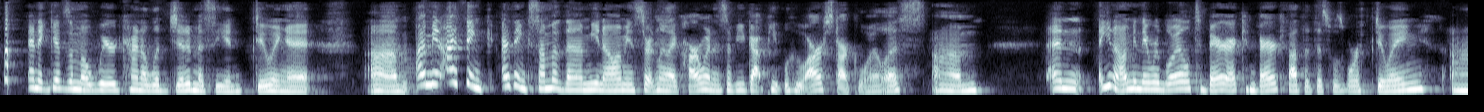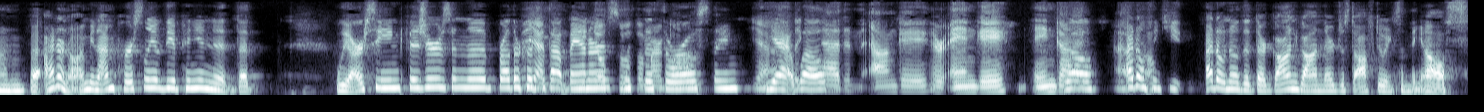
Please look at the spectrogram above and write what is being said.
and it gives them a weird kind of legitimacy in doing it. Um, I mean, I think, I think some of them, you know, I mean, certainly like Harwin and stuff, you got people who are Stark loyalists. Um, and, you know, I mean, they were loyal to Beric and Beric thought that this was worth doing. Um, but I don't know. I mean, I'm personally of the opinion that, that we are seeing fissures in the Brotherhood Yeah, I without mean, banners with the Thoros thing. yeah, yeah like well, Ned and Ange or Ange Anguy. well, I don't know. think he, I don't know that they're gone gone. They're just off doing something else.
